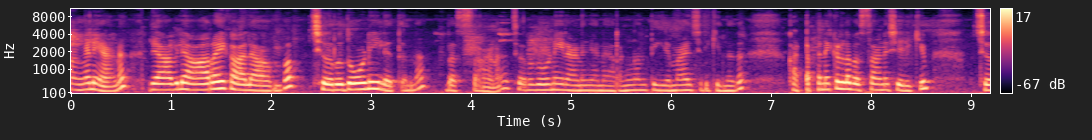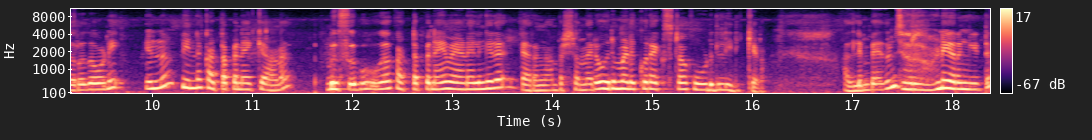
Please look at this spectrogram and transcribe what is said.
അങ്ങനെയാണ്. രാവിലെ ആറേ കാലാകുമ്പം ചെറുതോണിയിലെത്തുന്ന ബസ്സാണ്. ചെറുതോണിയിലാണ് ഞാൻ ഇറങ്ങാൻ തീരുമാനിച്ചിരിക്കുന്നത്. കട്ടപ്പനയ്ക്കുള്ള ബസ്സാണ് ശരിക്കും. ചെറുതോണി ഇന്ന് പിന്നെ കട്ടപ്പനയ്ക്കാണ് ബസ് പോവുക. കട്ടപ്പനയെ വേണമെങ്കിൽ ഇറങ്ങാം. പക്ഷെ അന്നേരം ഒരു മണിക്കൂർ എക്സ്ട്രാ കൂടുതൽ ഇരിക്കണം. അതിലും ഭേദം ചെറുതോണി ഇറങ്ങിയിട്ട്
